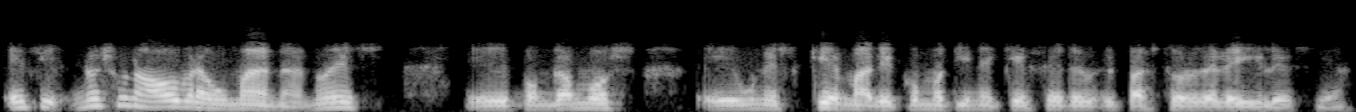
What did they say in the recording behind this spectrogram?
Es decir, no es una obra humana, no es, eh, pongamos, eh, un esquema de cómo tiene que ser el pastor de la iglesia.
